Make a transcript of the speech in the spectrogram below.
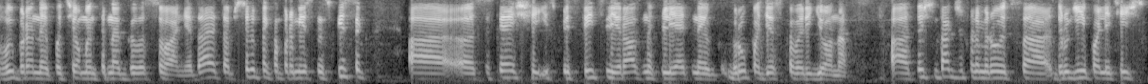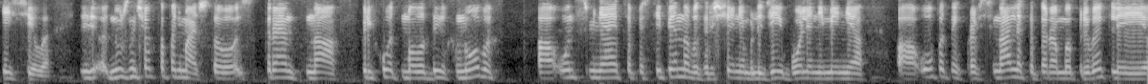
выбраны путем интернет-голосования. Да? Это абсолютно компромиссный список, Э, состоящий из представителей разных влиятельных групп Одесского региона. Точно так же формируются другие политические силы. И нужно четко понимать, что тренд на приход молодых, новых, он сменяется постепенно возвращением людей более не менее опытных, профессиональных, к которым мы привыкли. И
